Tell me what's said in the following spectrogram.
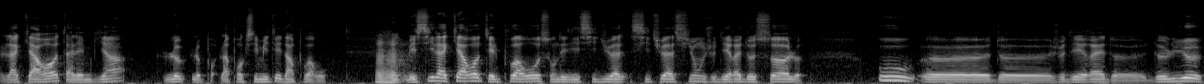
la carotte, elle aime bien la proximité d'un poireau. Mhm. Mais si la carotte et le poireau sont des situations, je dirais, de sol ou euh, de, je dirais, de, lieux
